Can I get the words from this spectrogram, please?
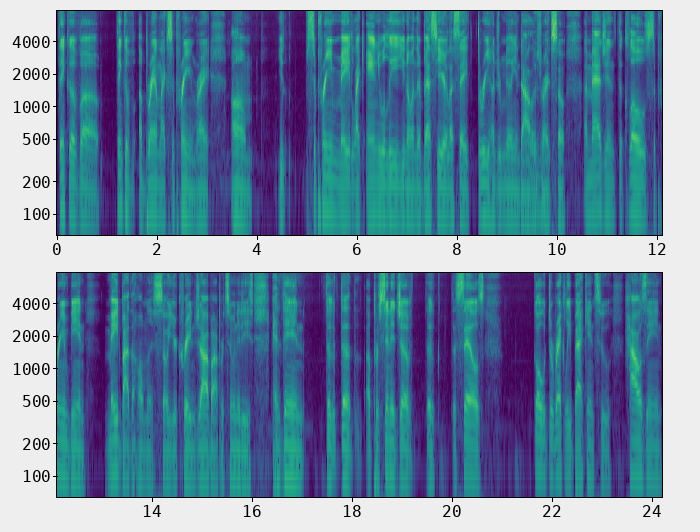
think of uh think of a brand like Supreme, right? Um, you Supreme made like annually, you know, in their best year, let's say three hundred million dollars, right? So imagine the clothes Supreme being made by the homeless. So you're creating job opportunities, and then the the a percentage of the the sales go directly back into housing,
